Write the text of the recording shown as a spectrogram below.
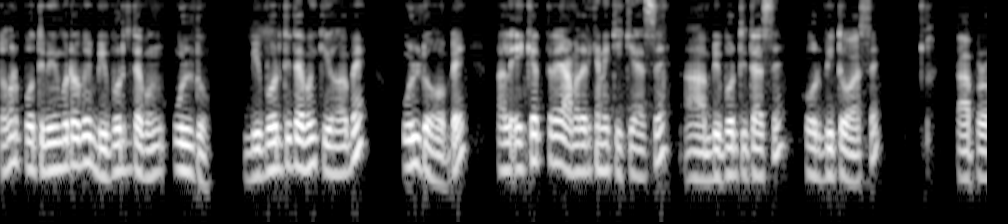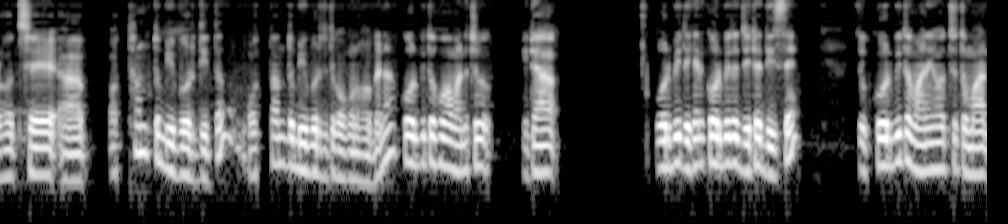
তখন প্রতিবিম্বটা হবে বিবর্তিত এবং উল্টো। বিবর্তিত এবং কি হবে? উল্টো হবে। তাহলে এই ক্ষেত্রে আমাদের এখানে কি কি আছে? বিবর্তিত আছে কর্বিত আছে। তারপর হচ্ছে অত্যন্ত বিবর্তিত অত্যন্ত বিবর্তিত কখনো হবে না। কর্বিত হওয়া মানে এটা কর্বিত এখানে কর্বিত যেটা দিছে তো কর্বিত মানে হচ্ছে তোমার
